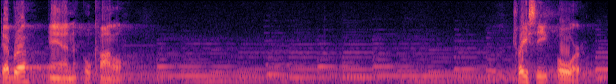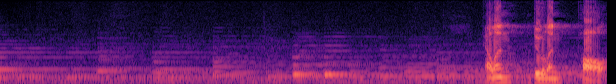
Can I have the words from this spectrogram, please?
Deborah Ann O'Connell. Tracy Orr. Helen Doolin Paul.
